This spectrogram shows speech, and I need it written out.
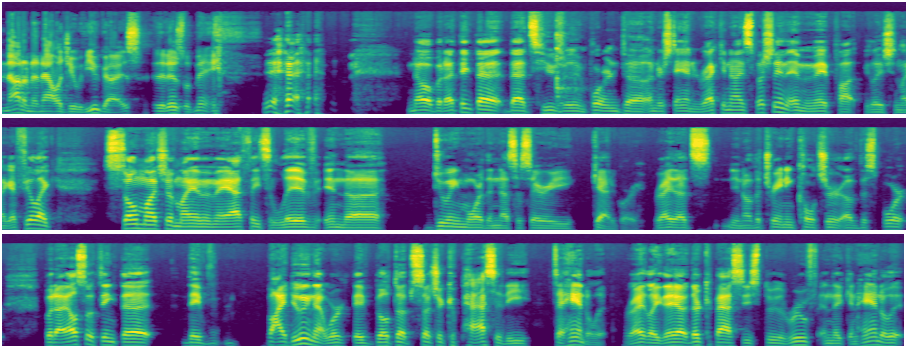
not an analogy with you guys. It is with me. yeah. No, but I think that that's hugely important to understand and recognize, especially in the MMA population. Like I feel like so much of my MMA athletes live in the doing more than necessary category, right? That's, you know, the training culture of the sport. But I also think that they've by doing that work, they've built up such a capacity to handle it, right? Like they have their capacities through the roof and they can handle it,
